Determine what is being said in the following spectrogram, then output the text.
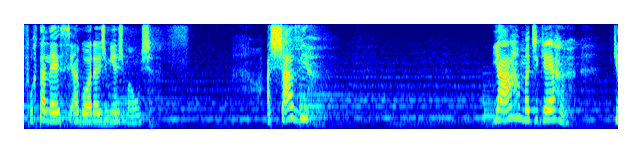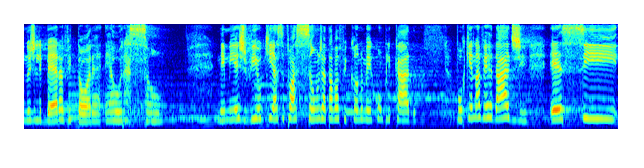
fortalece agora as minhas mãos. A chave e a arma de guerra que nos libera a vitória é a oração. Neemias viu que a situação já estava ficando meio complicada. Porque, na verdade, esse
